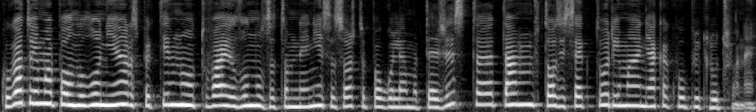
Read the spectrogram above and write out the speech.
Когато има пълнолуния, респективно това е лунно затъмнение с още по-голяма тежест, там в този сектор има някакво приключване.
